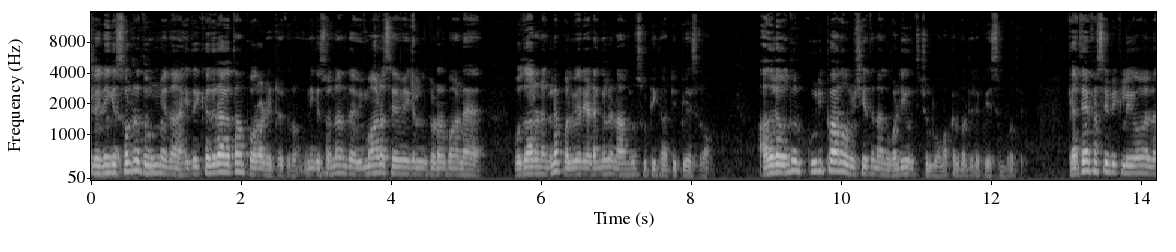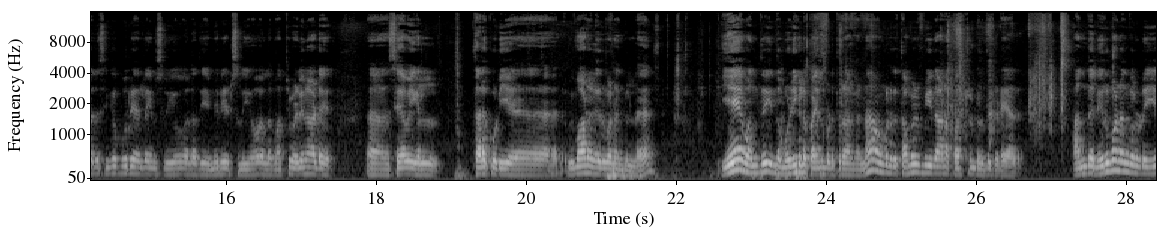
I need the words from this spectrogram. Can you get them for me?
இல்லை நீங்கள். சொல்கிறது உண்மைதான். இதுக்கு எதிராகத்தான் போராடிட்டு இருக்கிறோம். நீங்கள் சொன்ன அந்த விமான சேவைகள் தொடர்பான உதாரணங்களை பல்வேறு இடங்களில் நாங்களும் சுட்டி காட்டி பேசுகிறோம் அதில் வந்து ஒரு குறிப்பான ஒரு விஷயத்தை நாங்கள் வலியுறுத்தி சொல்லுவோம் மக்கள் மத்தியில் பேசும்போது. கேத்தே பசிபிக்லேயோ அல்லது சிங்கப்பூர் ஏர்லைன்ஸ்லேயோ அல்லது எமிரேட்ஸ்லேயோ அல்லது மற்ற வெளிநாடு சேவைகள் தரக்கூடிய விமான நிறுவனங்களில் ஏன் வந்து இந்த மொழிகளை பயன்படுத்துகிறாங்கன்னா அவங்களுக்கு தமிழ் மீதான பற்றுன்றது கிடையாது. அந்த நிறுவனங்களுடைய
